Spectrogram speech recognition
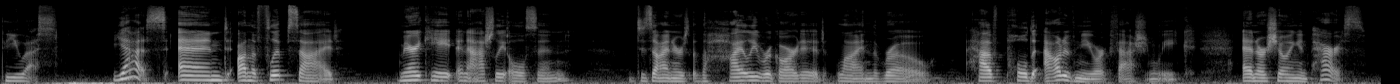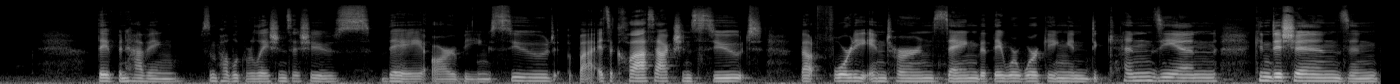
the U.S. Yes, and on the flip side, Mary Kate and Ashley Olsen, designers of the highly regarded line The Row, have pulled out of New York Fashion Week and are showing in Paris. They've been having some public relations issues. They are being sued, but it's a class action suit. About 40 interns saying that they were working in Dickensian conditions and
